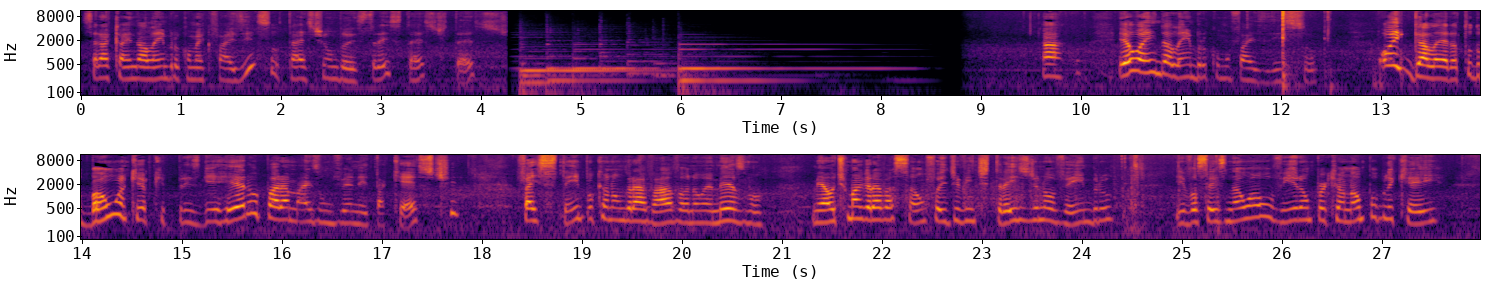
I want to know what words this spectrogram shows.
Será que eu ainda lembro como é que faz isso? Teste 1, 2, 3, teste, teste. Ah, eu ainda lembro como faz isso. Oi, galera, tudo bom? Aqui é Pris Guerreiro para mais um Veneta Cast. Faz tempo que eu não gravava, não é mesmo? Minha última gravação foi de 23 de novembro e vocês não a ouviram porque eu não publiquei.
